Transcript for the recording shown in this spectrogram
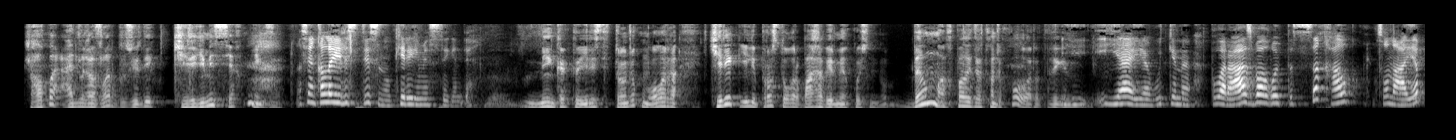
Жалпы әділғазылар бұл жерде керек емес сияқты негізі. Сен қалай елестетесің ол керек емес дегенде? Мен как то елестетіп тұрған жоқпын. Оларға керек или просто олар баға бермей ақ қойсын. Дым ықпал етіп жатқан жоқ қой олар деген. Иә иә өйткені бұлар аз балл қойып тастаса халық соны аяп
